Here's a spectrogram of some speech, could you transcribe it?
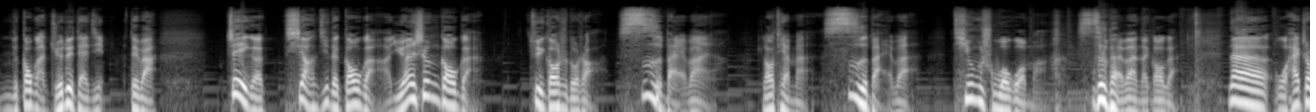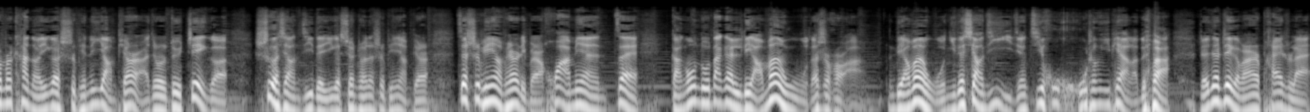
你的高感绝对带劲，对吧？这个相机的高感啊，原生高感最高是多少？四百万呀！老铁们，四百万听说过吗？四百万的高感。那我还专门看到一个视频的样片啊，就是对这个摄像机的一个宣传的视频样片。在视频样片里边，画面在感光度大概两万五的时候啊，两万五，你的相机已经几乎糊成一片了，对吧？人家这个玩意儿拍出来。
